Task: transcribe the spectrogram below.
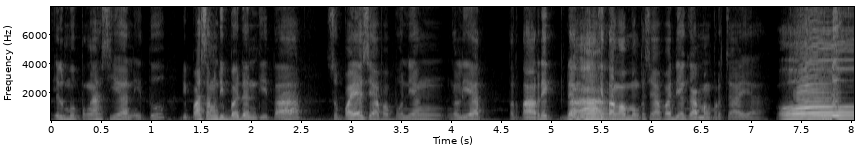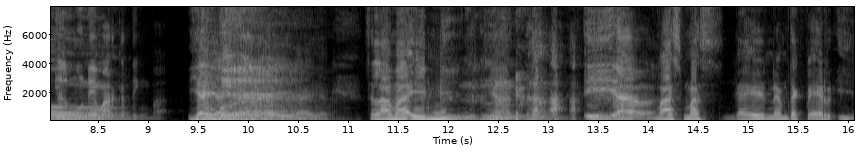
ilmu pengasihan itu dipasang di badan kita supaya siapa pun yang ngelihat tertarik dan Ah. kita ngomong ke siapa dia gampang percaya. oh Itu ilmu marketing, Pak. iya iya iya iya, iya. selama ini ternyata iya. mas mas nggak nemtek BRI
